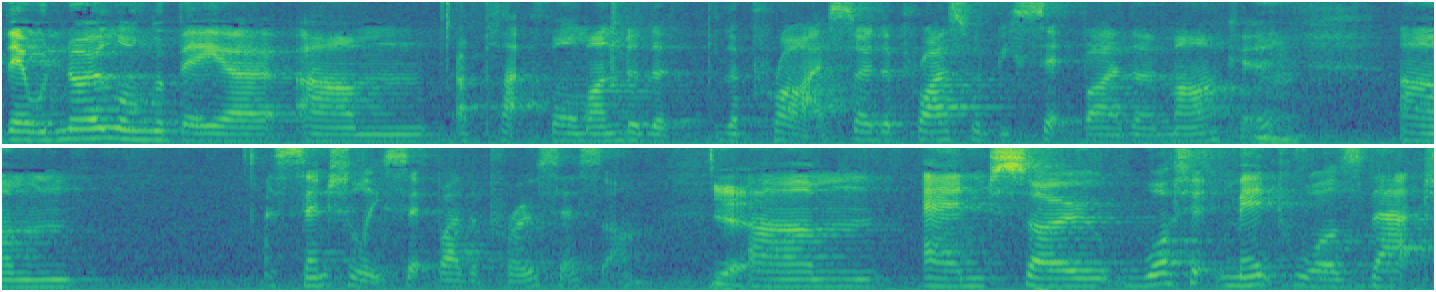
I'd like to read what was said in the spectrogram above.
there would no longer be a, um, a platform under the, the price. So the price would be set by the market um, essentially set by the processor. Yeah. um, and so what it meant was that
